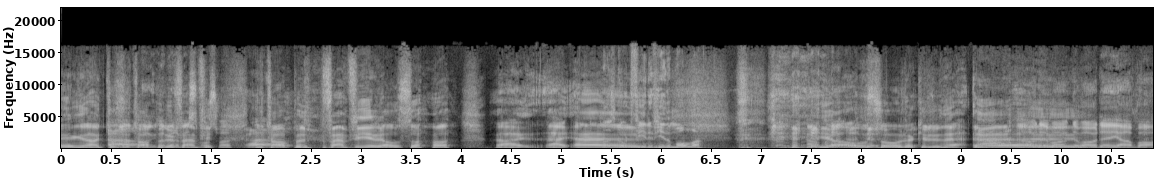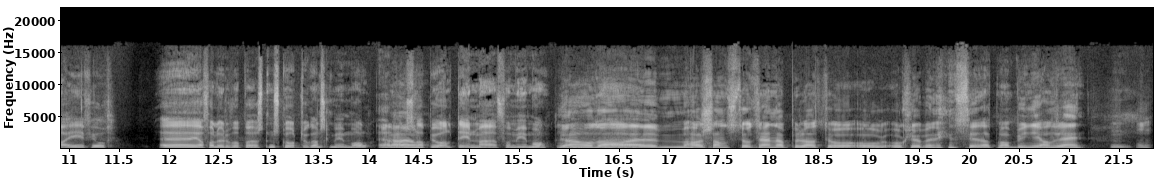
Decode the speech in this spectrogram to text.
ikke sant. Og så taper ja, du er det beste 5-4, forsvar. Ja, ja. du 5-4, og så Nei. nei Jeg har skåret eh, fire fine mål, da. Ja, og så røkker du ned. Ja, det, var, det Eh, var jo det jeg var i i fjor. Uh, Iallfall utover på høsten. Skåret jo ganske mye mål. Ja, ja. Slapp jo alltid inn med for mye mål. Ja, og da um, har Sandstø og trenerapparatet og, og, og klubben innsett at man begynner i andre enden.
